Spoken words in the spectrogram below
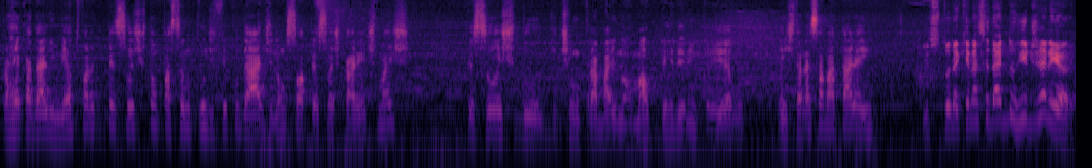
para arrecadar alimento para pessoas que estão passando por dificuldade, não só pessoas carentes, mas pessoas do, que tinham um trabalho normal, que perderam emprego. A gente está nessa batalha aí. Isso tudo aqui na cidade do Rio de Janeiro.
